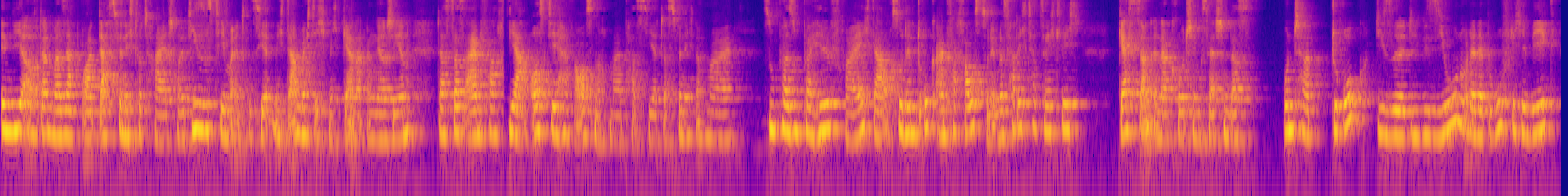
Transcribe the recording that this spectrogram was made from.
in dir auch dann mal sagt, oh, das finde ich total toll, dieses Thema interessiert mich, da möchte ich mich gerne engagieren, dass das einfach ja aus dir heraus nochmal passiert. Das finde ich nochmal super, super hilfreich, da auch so den Druck einfach rauszunehmen. Das hatte ich tatsächlich gestern in der Coaching-Session, dass unter Druck diese, die Vision oder der berufliche Weg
